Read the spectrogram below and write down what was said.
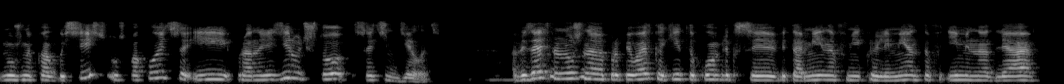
нужно как бы сесть, успокоиться и проанализировать, что с этим делать. Обязательно нужно пропивать какие-то комплексы витаминов, микроэлементов именно для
